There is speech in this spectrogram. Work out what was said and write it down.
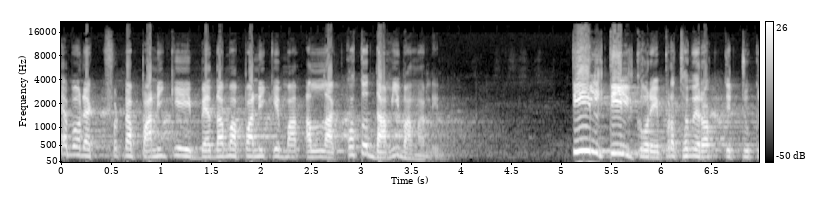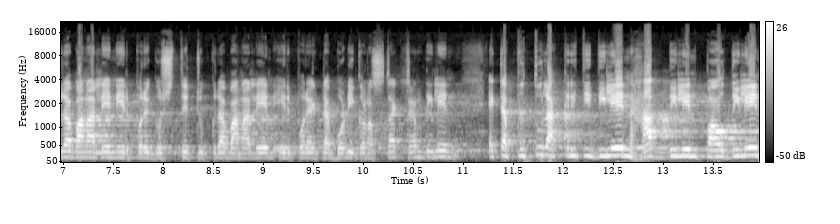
এমন এক ফোঁটা পানিকে, বেদামা পানিকে আল্লাহ কত দামি বানালেন। তিল তিল করে প্রথমে রক্তের টুকরা বানালেন, এরপরে গোস্তের টুকরা বানালেন, এরপরে একটা বডি কনস্ট্রাকশন দিলেন, একটা পুতুল আকৃতি দিলেন, হাত দিলেন, পাও দিলেন,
